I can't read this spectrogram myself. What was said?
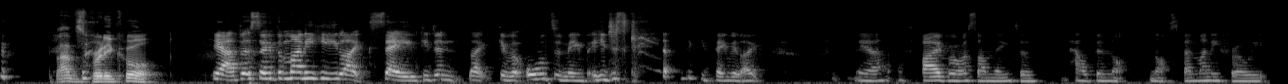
That's pretty cool. yeah, but so the money he like saved, he didn't like give it all to me, but he just I think he paid me like yeah, a fiver or something to help him not not spend money for a week.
